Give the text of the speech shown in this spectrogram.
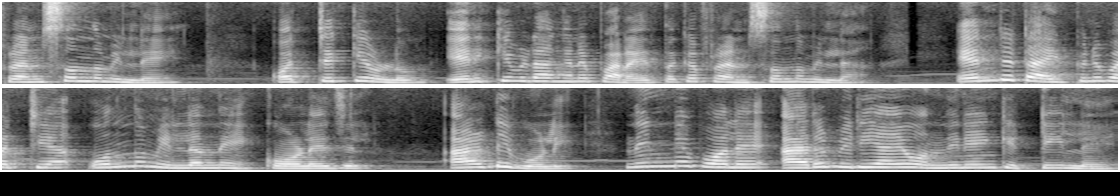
ഫ്രണ്ട്സൊന്നുമില്ലേ ഒറ്റയ്ക്കേ ഉള്ളൂ. എനിക്കിവിടെ അങ്ങനെ പറയത്തക്ക ഫ്രണ്ട്സൊന്നുമില്ല എന്റെ ടൈപ്പിന് പറ്റിയ ഒന്നുമില്ലെന്നേ കോളേജിൽ. അടിപൊളി. നിന്നെ പോലെ അരപിരിയായ ഒന്നിനെയും കിട്ടിയില്ലേ?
